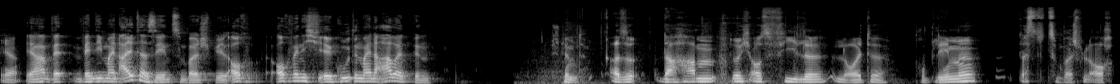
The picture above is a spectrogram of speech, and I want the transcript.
Ja. ja wenn, wenn die mein Alter sehen zum Beispiel, auch, auch wenn ich äh, gut in meiner Arbeit bin. Stimmt. Also da haben durchaus viele Leute Probleme, dass du zum Beispiel auch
